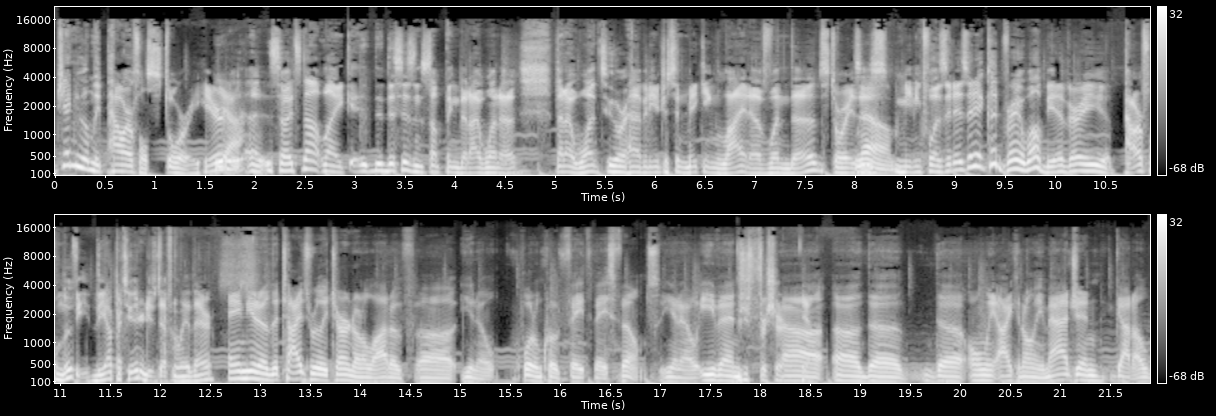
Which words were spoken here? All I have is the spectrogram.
genuinely powerful story here, Yeah. uh, so it's not like this isn't something that I want to that I want to or have any interest in making light of when the story is No. as meaningful as it is, and it could very well be a very powerful movie. The opportunity is definitely there. And you know, the tide's really turned on a lot of uh, you know, quote unquote faith based films. You know, even For sure, Uh, uh, the the only I can only imagine got a,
